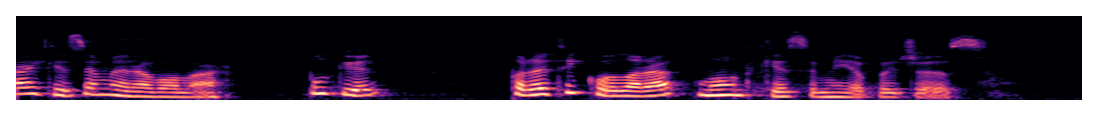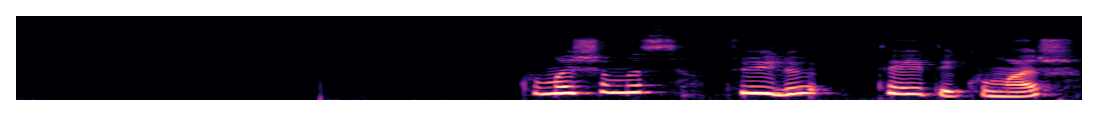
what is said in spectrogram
Herkese merhabalar. Bugün pratik olarak mont kesimi yapacağız. Kumaşımız tüylü teydi kumaş.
